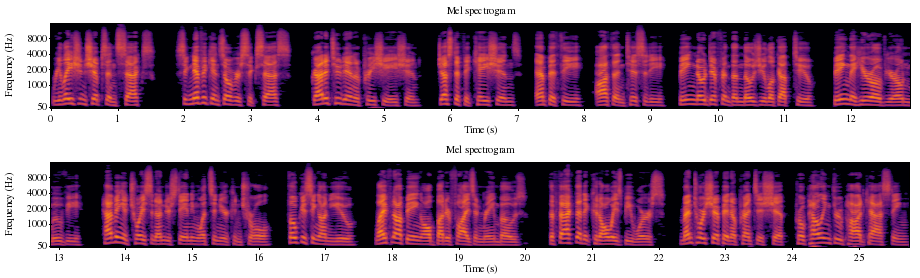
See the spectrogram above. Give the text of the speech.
relationships and sex, significance over success, gratitude and appreciation, justifications, empathy, authenticity, being no different than those you look up to, being the hero of your own movie, having a choice and understanding what's in your control, focusing on you, life not being all butterflies and rainbows, the fact that it could always be worse, mentorship and apprenticeship, propelling through podcasting,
